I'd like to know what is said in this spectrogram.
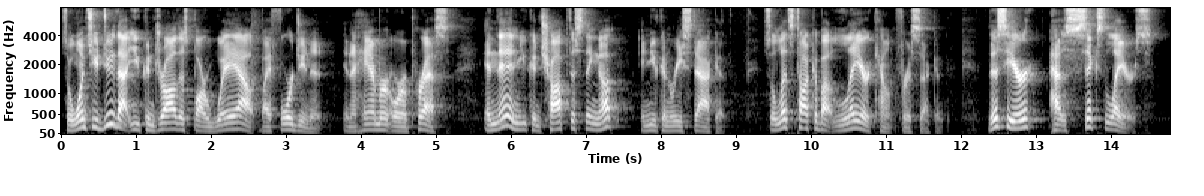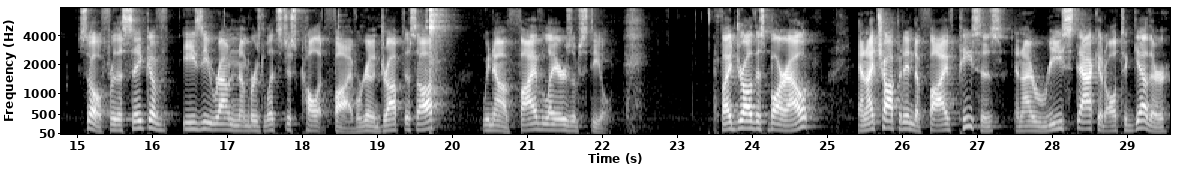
So once you do that, you can draw this bar way out by forging it in a hammer or a press. And then you can chop this thing up and you can restack it. So let's talk about layer count for a second. This here has six layers. So for the sake of easy round numbers, let's just call it five. We're gonna drop this off. We now have five layers of steel. If I draw this bar out and I chop it into five pieces and I restack it all together,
